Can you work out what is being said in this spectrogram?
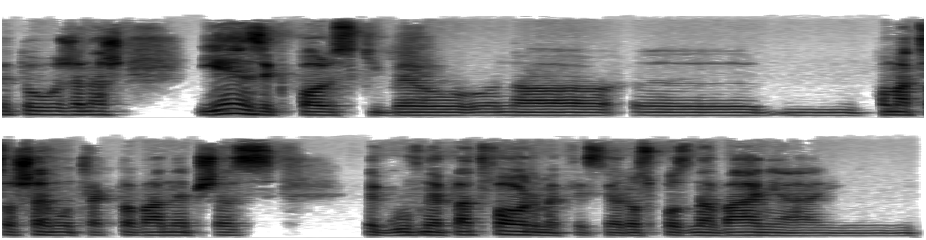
tytułu, że nasz język polski był no, yy, po macoszemu traktowany przez te główne platformy, kwestia rozpoznawania i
